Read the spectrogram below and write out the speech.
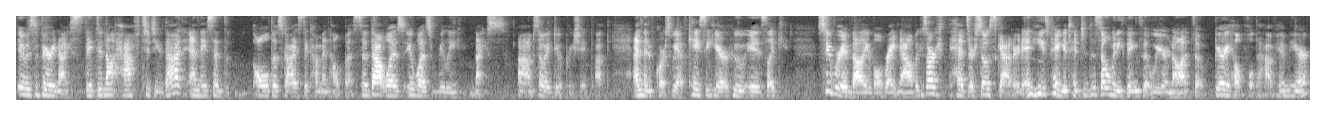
it was very nice. They did not have to do that, and they sent all those guys to come and help us. So that was it was really nice. Um, so I do appreciate that. And then of course we have Casey here, who is like super invaluable right now because our heads are so scattered, and he's paying attention to so many things that we are not. So very helpful to have him here.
